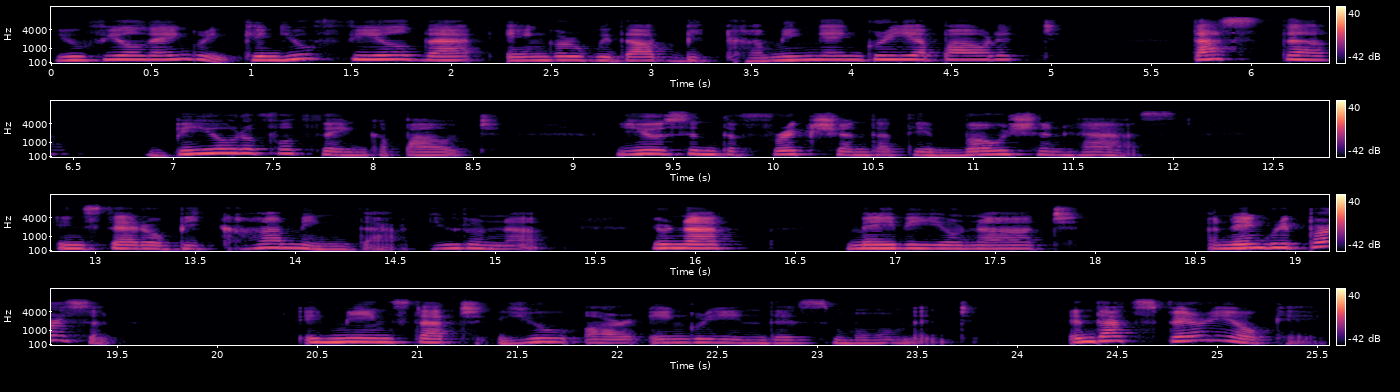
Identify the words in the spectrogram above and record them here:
you feel angry, can you feel that anger without becoming angry about it? That's the beautiful thing about using the friction that the emotion has instead of becoming that. You do not, you're not, maybe you're not an angry person. It means that you are angry in this moment. And that's very okay.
